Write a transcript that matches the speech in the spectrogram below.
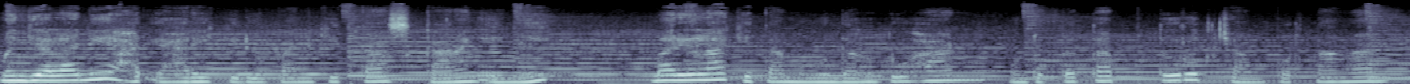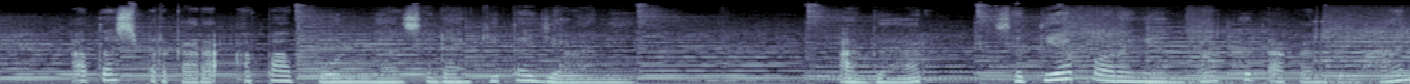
Menjalani hari-hari kehidupan kita sekarang ini, marilah kita mengundang Tuhan untuk tetap turut campur tangan atas perkara apa pun yang sedang kita jalani. Agar setiap orang yang takut akan Tuhan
